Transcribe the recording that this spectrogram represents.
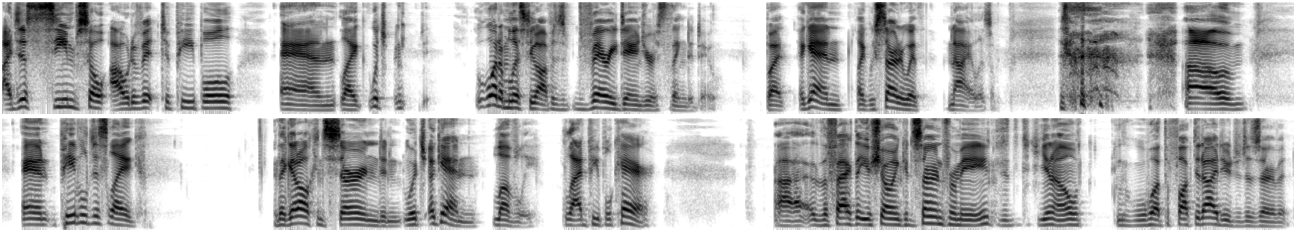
I just seem so out of it to people, and like, which what I'm listing off is very dangerous thing to do. But again, like we started with nihilism. um, and people just like they get all concerned and which again lovely glad people care uh, the fact that you're showing concern for me you know what the fuck did i do to deserve it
